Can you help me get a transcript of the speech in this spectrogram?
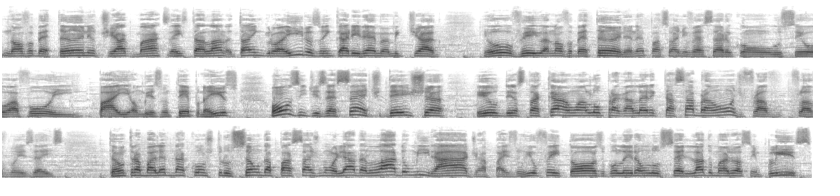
Nova Betânia, o Tiago Marques, aí está lá, tá em Groaíras ou em Cariré, meu amigo Tiago? Eu veio a Nova Betânia, né? Passou aniversário com o seu avô e pai ao mesmo tempo, não é isso? 11 e 17, deixa eu destacar um alô pra galera que tá, sabe aonde, Flávio, Flávio Moisés? Estão trabalhando na construção da passagem molhada lá do Mirádio, rapaz, do Rio Feitosa, o goleirão Lucélio lá do Major Simplício,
